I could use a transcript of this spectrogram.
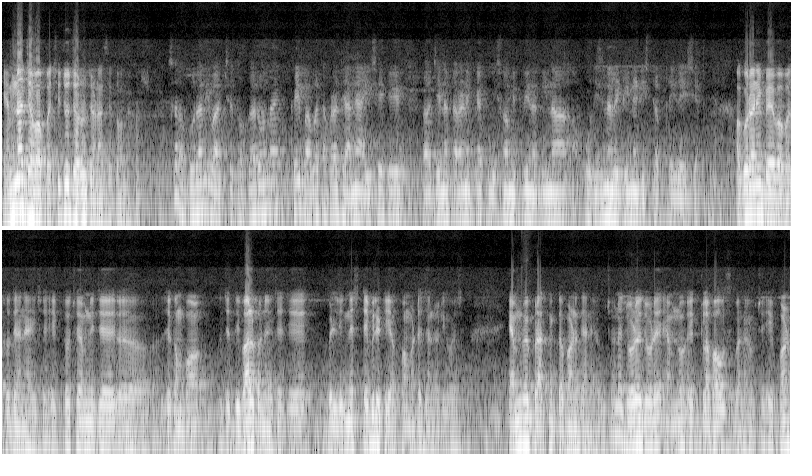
એમના જવાબ પછી જો જરૂર જણાશે તો અમે કરશું. સર અઘોરાની વાત છે તો અઘોરાના કઈ બાબત આપણા ધ્યાને આવી છે કે જેના કારણે ક્યાંક વિશ્વામિત્રી નદીના ઓરિજિનાલિટીને ડિસ્ટર્બ થઈ રહી છે? અગોરાની બે બાબતો ધ્યાને આવી છે. એક તો છે એમની જે જે કમ્પાઉન્ડ જે દિવાલ બને છે જે બિલ્ડિંગને સ્ટેબિલિટી આપવા માટે જનરલી હોય છે. એમનું એક પ્રાથમિક દબાણ ધ્યાને આવ્યું છે અને જોડે જોડે એમનું એક ક્લબ હાઉસ બનાવ્યું છે એ પણ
